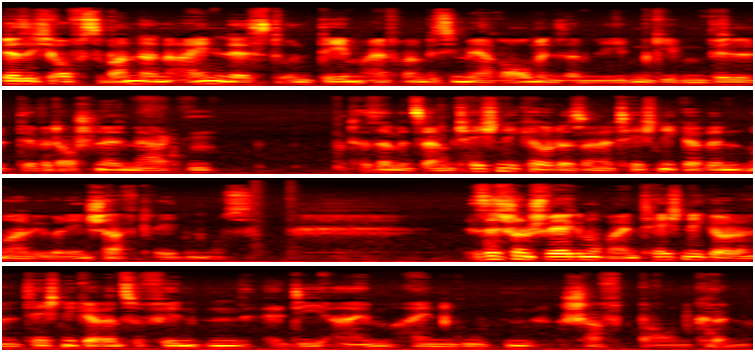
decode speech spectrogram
Wer sich aufs Wandern einlässt und dem einfach ein bisschen mehr Raum in seinem Leben geben will, der wird auch schnell merken, dass er mit seinem Techniker oder seiner Technikerin mal über den Schaft reden muss. Es ist schon schwer genug, einen Techniker oder eine Technikerin zu finden, die einem einen guten Schaft bauen können.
